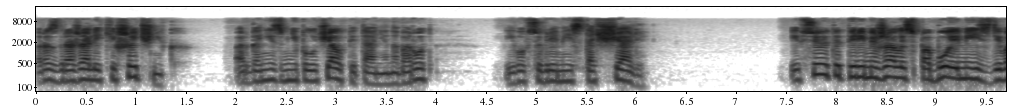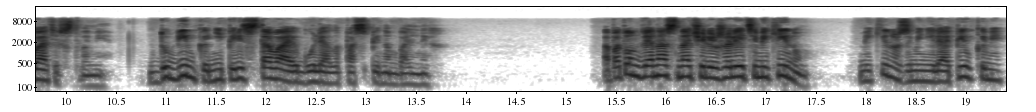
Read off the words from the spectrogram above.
раздражали кишечник, организм не получал питания, наоборот, его все время истощали. И все это перемежалось побоями и издевательствами. Дубинка, не переставая, гуляла по спинам больных. А потом для нас начали жалеть и Микину. Микину заменили опилками.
